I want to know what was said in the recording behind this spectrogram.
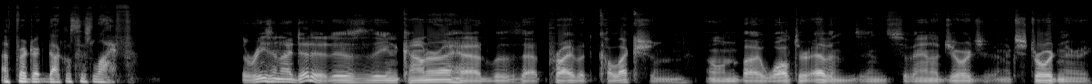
of Frederick Douglass's life. The reason I did it is the encounter I had with that private collection owned by Walter Evans in Savannah, Georgia, an extraordinary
